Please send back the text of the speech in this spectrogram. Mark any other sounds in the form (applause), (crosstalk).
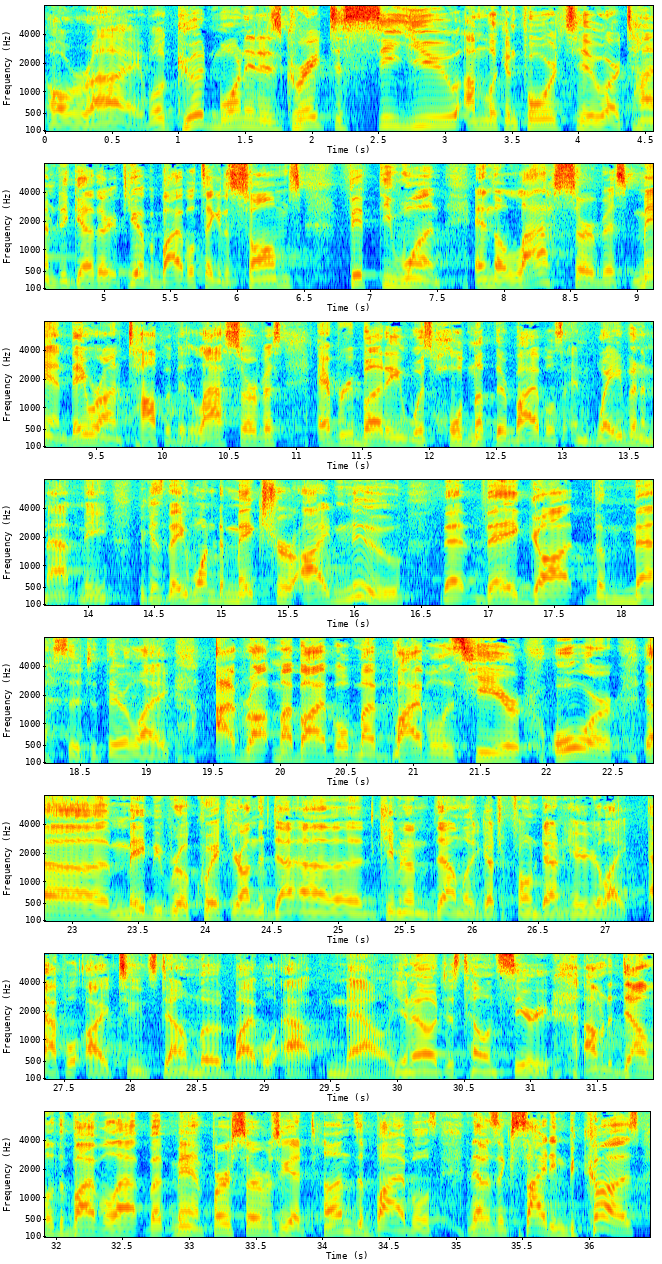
All right. Well, good morning. It is great to see you. I'm looking forward to our time together. If you have a Bible, take it to Psalms 51. And the last service, man, they were on top of it. Last service, everybody was holding up their Bibles and waving them at me because they wanted to make sure I knew that they got the message. That they're like, I brought my Bible, my Bible is here. Or uh, maybe real quick, you're on the, uh, keeping it on the download, you got your phone down here, you're like, Apple iTunes, download Bible app now you know, just telling Siri, I'm going to download the Bible app. But man, first service, we had tons of Bibles, and that was exciting because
